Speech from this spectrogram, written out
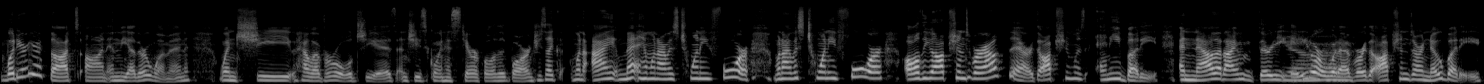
what are your thoughts on in the other woman when she however old she is and she's going hysterical at the bar and she's like when i met him when i was 24 when i was 24 all the options were out there. The option was anybody and now that i'm 38 yeah. or whatever the options are nobody.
